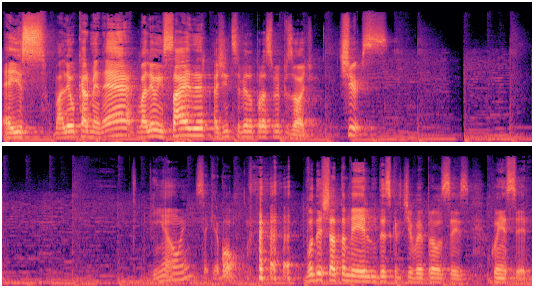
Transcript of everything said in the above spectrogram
É isso. Valeu, Carmené. Valeu, Insider. A gente se vê no próximo episódio. Cheers! Vinhão, hein? Isso aqui é bom. Vou deixar também ele no descritivo aí para vocês conhecerem.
